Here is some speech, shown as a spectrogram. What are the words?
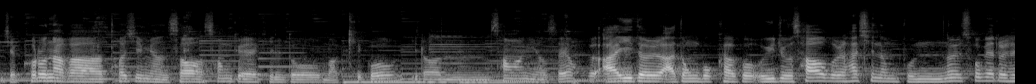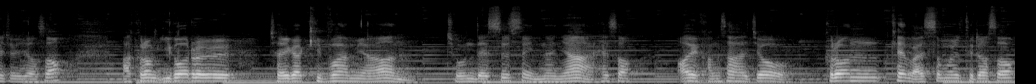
이제 코로나가 터지면서 선교의 길도 막히고 이런 상황이어서요. 그 아이들 아동복하고 의류 사업을 하시는 분을 소개를 해주셔서 아 그럼 이거를 저희가 기부하면 좋은데 쓸 수 있느냐 해서 아유 감사하죠. 그렇게 말씀을 드려서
